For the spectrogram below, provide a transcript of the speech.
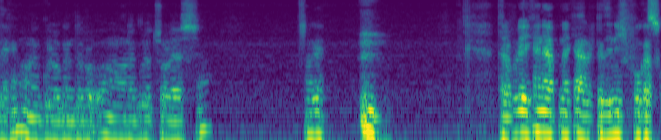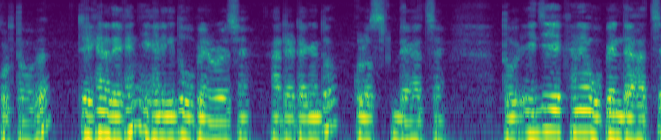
দেখেন, অনেকগুলো কিন্তু অনেকগুলো চলে আসছে ওকে তারপরে এখানে আপনাকে আরেকটা জিনিস ফোকাস করতে হবে, তো এখানে দেখেন, এখানে কিন্তু ওপেন রয়েছে, আর এটা কিন্তু ক্লোজ দেখাচ্ছে। তো এই যে এখানে ওপেন দেখাচ্ছে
